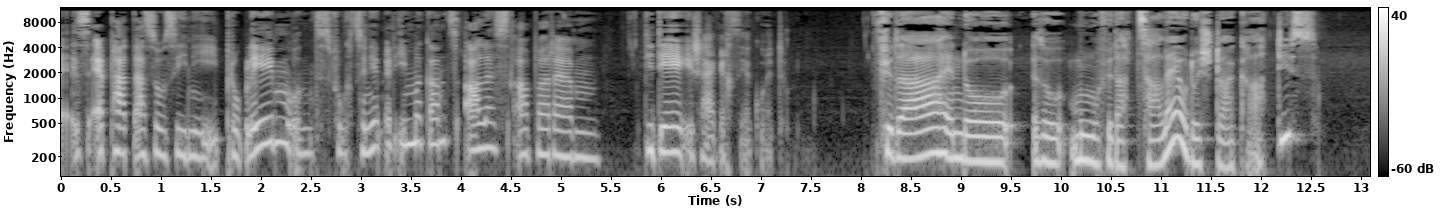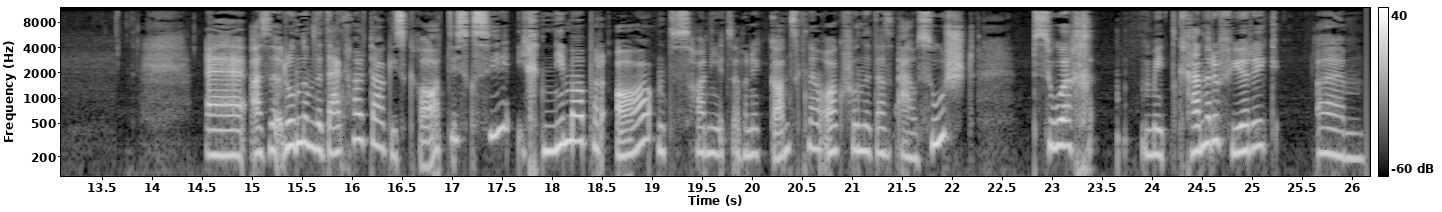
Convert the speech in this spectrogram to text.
Es, App hat auch so seine Probleme und es funktioniert nicht immer ganz alles, aber ähm, die Idee ist eigentlich sehr gut. Für da haben da, also muss man für das zahlen oder ist das gratis? Äh, also rund um den Denkmaltag ist gratis gsi. Ich nehme aber an, und das habe ich jetzt aber nicht ganz genau angefunden, dass auch sonst Besuch mit keiner Führung ähm,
